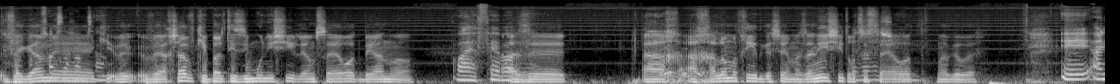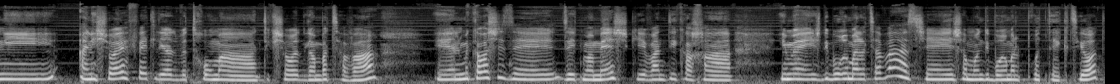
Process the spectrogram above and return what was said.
וגם, חמסה, אה, חמסה. ו- ועכשיו קיבלתי זימון אישי ליום סיירות בינואר. וואי, יפה, אז ברור. אה, הח- החלום מתחיל להתגשם, אז אני אישית רוצה. סיירות, מה לגבי? אה, אני, אני שואפת להיות בתחום התקשורת גם בצבא. אה, אני מקווה שזה זה יתממש, כי הבנתי ככה, אם אה, יש דיבורים על הצבא, אז שיש המון דיבורים על פרוטקציות.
